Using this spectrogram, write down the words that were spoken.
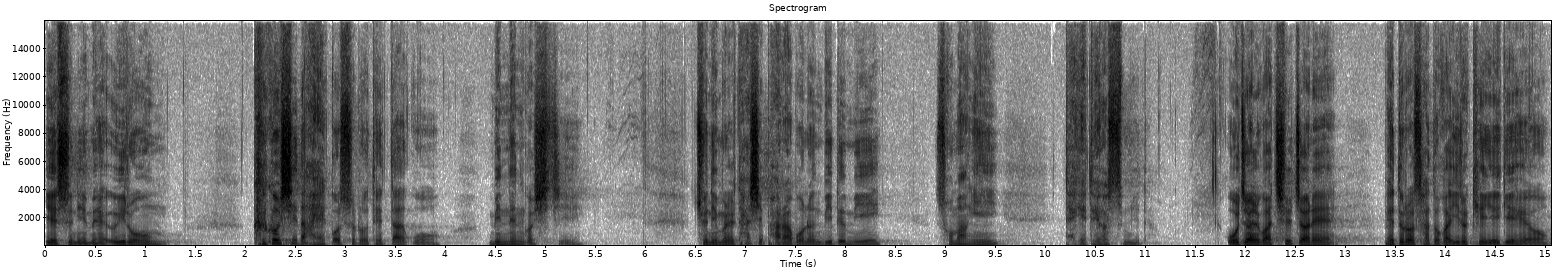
예수님의 의로움, 그것이 나의 것으로 됐다고 믿는 것이지. 주님을 다시 바라보는 믿음이 소망이 되게 되었습니다. 5절과 7절에 베드로 사도가 이렇게 얘기해요.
